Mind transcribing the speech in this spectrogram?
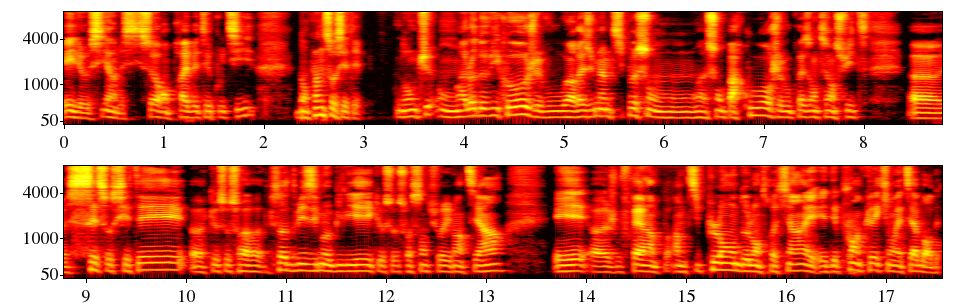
Et il est aussi investisseur en private equity dans plein de sociétés. Donc, on, à Lodovico, je vais vous résumer un petit peu son, parcours. Je vais vous présenter ensuite euh, ses sociétés, euh, que ce soit Sotheby's Immobilier, que ce soit Century 21, et euh, je vous ferai un, petit plan de l'entretien et, des points clés qui ont été abordés.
